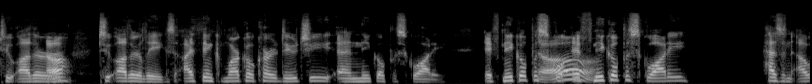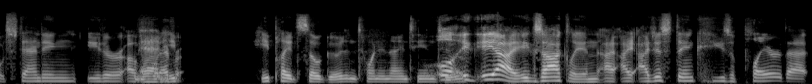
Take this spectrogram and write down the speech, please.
to other oh to other leagues. I think Marco Carducci and Nico Pasquotti. If Nico Pasqu- Oh. if Nico Pasquotti has an outstanding either of Man, whatever he played so good in 2019 too well, yeah, exactly. And I, I, I just think he's a player that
